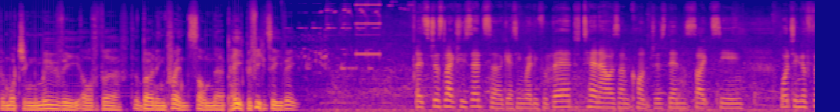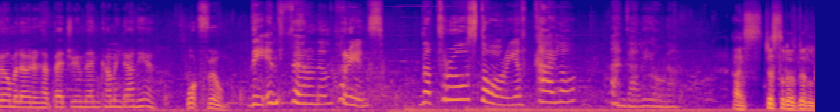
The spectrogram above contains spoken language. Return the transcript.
them watching the movie of the the Burning Prince on their pay-per-view TV. It's just like she said, sir, getting ready for bed, 10 hours unconscious, then sightseeing, watching a film alone in her bedroom, then coming down here. What film? The Infernal Prince. The true story of Kylo and Aliona. as just sort of little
